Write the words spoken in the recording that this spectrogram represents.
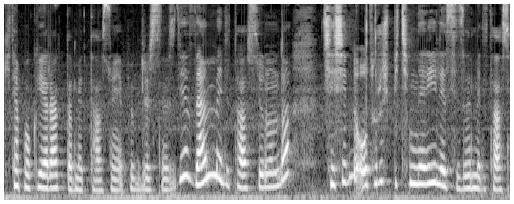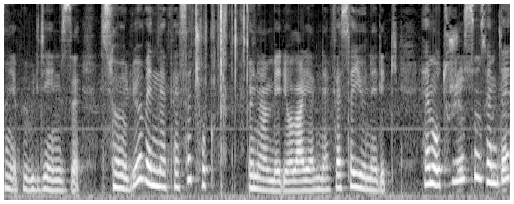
kitap okuyarak da meditasyon yapabilirsiniz diye. Zen meditasyonunda çeşitli oturuş biçimleriyle size meditasyon yapabileceğinizi söylüyor ve nefese çok önem veriyorlar. Yani nefese yönelik. Hem oturuyorsunuz hem de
